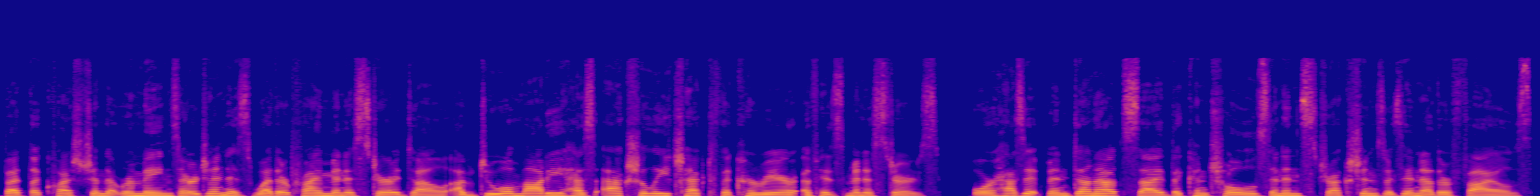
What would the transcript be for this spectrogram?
But the question that remains urgent is whether Prime Minister Adel Abdul Mahdi has actually checked the career of his ministers, or has it been done outside the controls and instructions as in other files?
